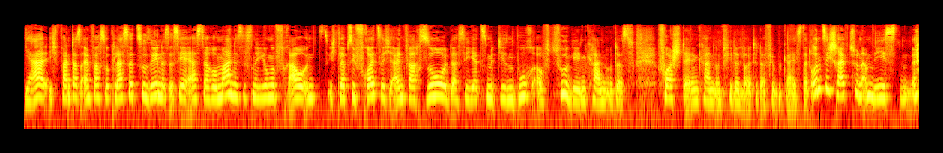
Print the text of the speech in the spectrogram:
Ja, ich fand das einfach so klasse zu sehen. Es ist ihr erster Roman, es ist eine junge Frau und ich glaube, sie freut sich einfach so, dass sie jetzt mit diesem Buch auf Tour gehen kann und das vorstellen kann und viele Leute dafür begeistert. Und sie schreibt schon am nächsten.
